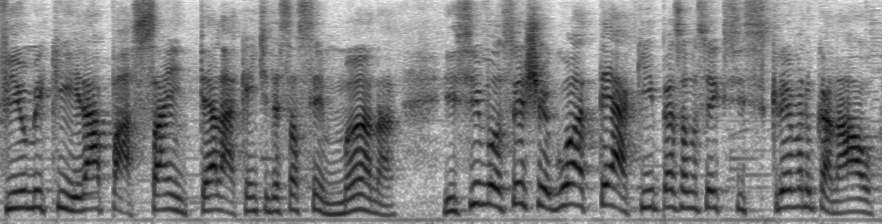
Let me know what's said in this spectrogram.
filme que irá passar em tela quente dessa semana. E se você chegou até aqui, peço a você que se inscreva no canal.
